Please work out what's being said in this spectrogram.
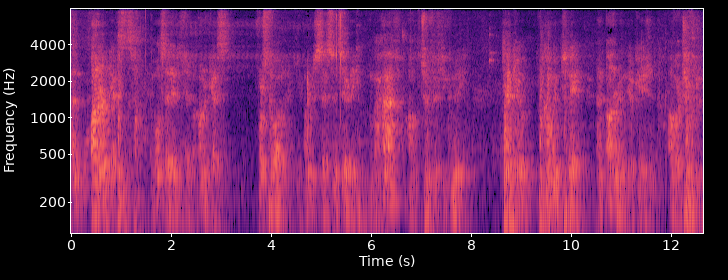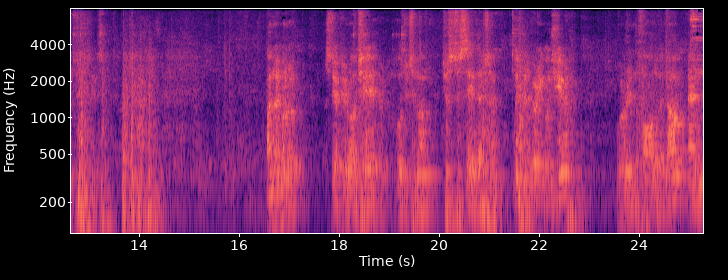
and honoured guests, I won't say ladies and gentlemen, honoured guests. First of all, I want to say sincerely, on behalf of the 250 Committee, thank you for coming today and honouring the occasion of our 250th birthday party. I'm not going to stay up here all day or hold you too long, just to say that um, we've had a very good year. We're in the fall of it now, and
